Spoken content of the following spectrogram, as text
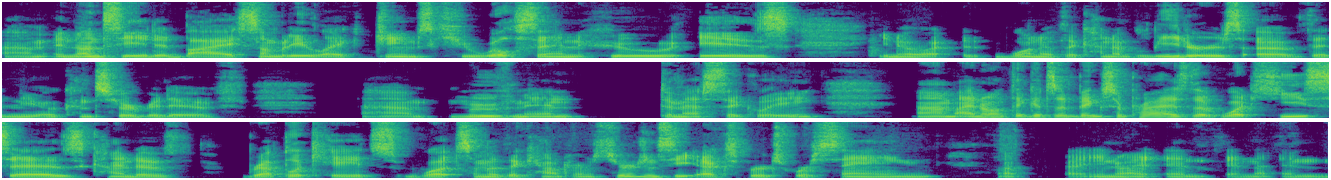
um, enunciated by somebody like James Q. Wilson, who is, you know, one of the kind of leaders of the neoconservative um, movement domestically. Um, I don't think it's a big surprise that what he says kind of replicates what some of the counterinsurgency experts were saying. You know, and and and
